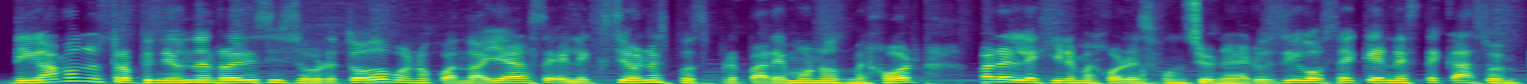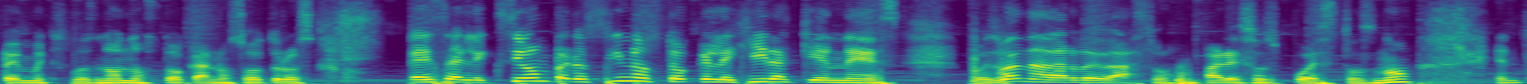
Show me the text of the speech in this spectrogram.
digamos nuestra opinión en redes y sobre todo, bueno, cuando haya elecciones, pues preparémonos mejor para elegir mejores funcionarios. Digo, sé que en este caso en Pemex, pues no nos toca a nosotros esa elección, pero sí nos toca elegir a quienes, pues van a dar dedazo para esos puestos, ¿no? Entonces,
